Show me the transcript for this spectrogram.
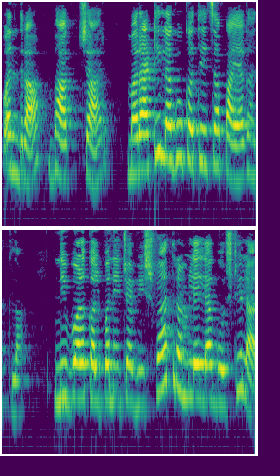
पंधरा भाग चार मराठी लघुकथेचा पाया घातला. निव्वळ कल्पनेच्या विश्वात रमलेल्या गोष्टीला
